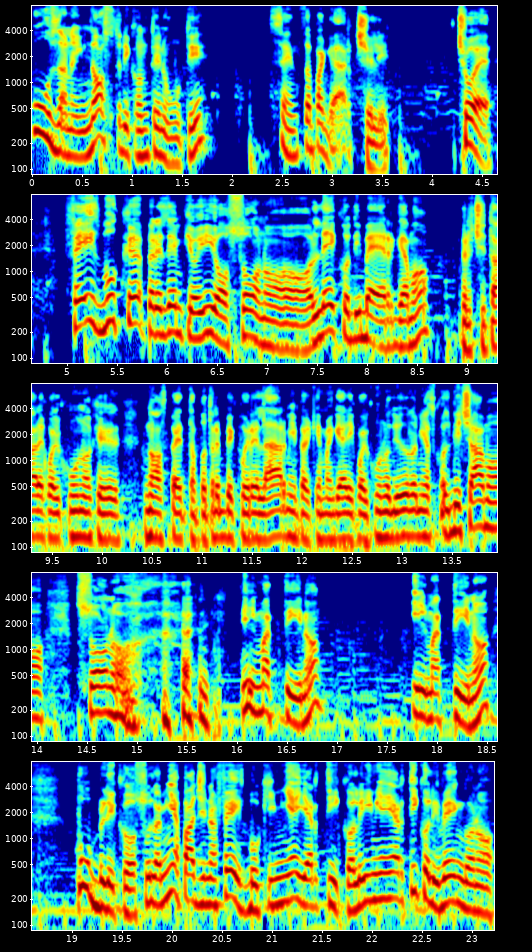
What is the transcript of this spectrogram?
usano i nostri contenuti senza pagarceli. Cioè, Facebook, per esempio, io sono l'eco di Bergamo, per citare qualcuno che no aspetta potrebbe querelarmi perché magari qualcuno di loro mi ascolta diciamo sono il mattino il mattino pubblico sulla mia pagina Facebook i miei articoli, i miei articoli vengono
